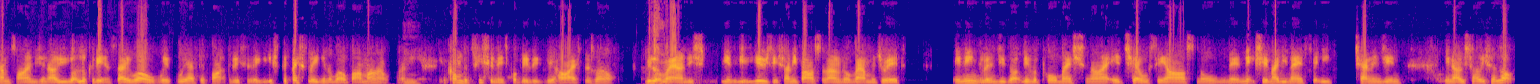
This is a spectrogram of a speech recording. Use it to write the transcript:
sometimes, you know, you got to look at it and say, well, we we have to fight for this league. It's the best league in the world by a mile, and mm. the competition is probably the, the highest as well. If you look around, it's, you, usually it's only Barcelona or Real Madrid. In England, you've got Liverpool, Manchester United, Chelsea, Arsenal. Next year, maybe Man City challenging you know, so it's a lot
